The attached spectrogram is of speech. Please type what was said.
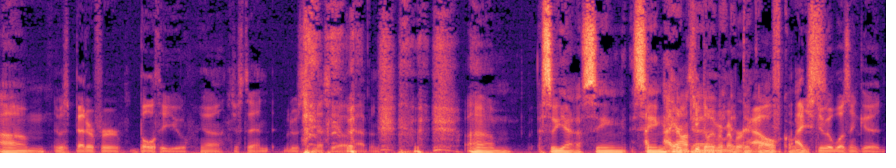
Um, It was better for both of you. Yeah, just to end. But it was messy how it happened. um, so yeah, seeing seeing I her honestly don't even remember how. I just knew it wasn't good.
